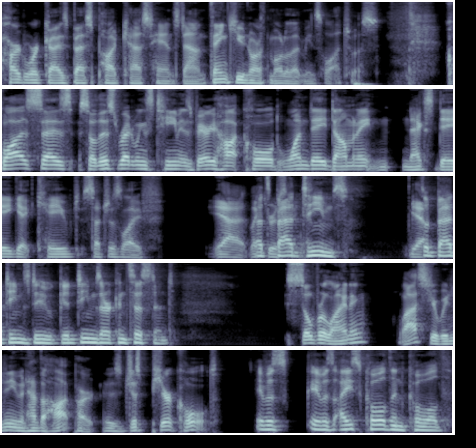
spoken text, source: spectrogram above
hard work, guys. Best podcast, hands down. Thank you, North Moto. That means a lot to us. Quaz says, so this Red Wings team is very hot, cold. One day dominate, next day get caved, such as life. Yeah. Like That's bad saying. teams. Yeah. That's what bad teams do. Good teams are consistent. Silver lining. Last year, we didn't even have the hot part. It was just pure cold. It was it was ice cold and cold.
